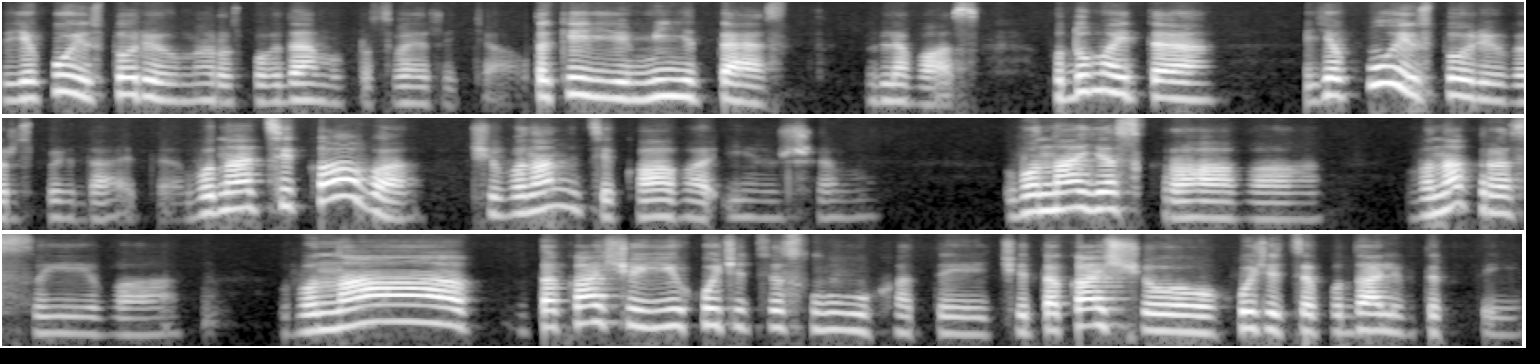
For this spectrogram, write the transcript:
яку історію ми розповідаємо про своє життя. Такий міні-тест для вас. Подумайте, яку історію ви розповідаєте? Вона цікава чи вона не цікава іншим? Вона яскрава, вона красива, вона така, що її хочеться слухати, чи така, що хочеться подалі втекти.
